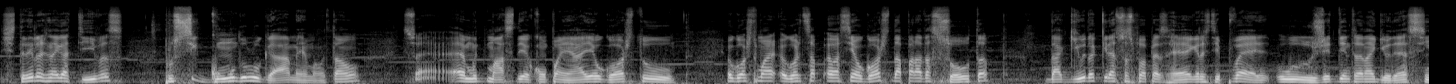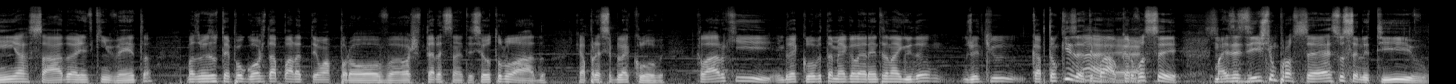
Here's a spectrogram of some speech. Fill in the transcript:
estrelas negativas pro segundo lugar, meu irmão. Então, isso é, é muito massa de acompanhar e eu gosto. Eu gosto. Eu gosto assim, eu gosto da parada solta. Da guilda criar suas próprias regras, tipo, velho, o jeito de entrar na guilda é assim, assado, é a gente que inventa. Mas ao mesmo tempo eu gosto da parada de ter uma prova, eu acho interessante esse outro lado que aparece em Black Clover. Claro que em Black Clover também a galera entra na guilda do jeito que o capitão quiser, É, tipo, ah, eu quero é. você. Mas existe um processo seletivo.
